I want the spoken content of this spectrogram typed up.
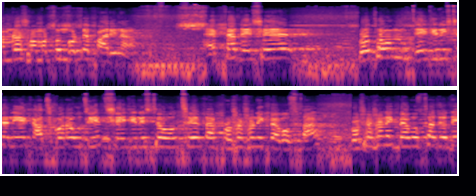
আমরা সমর্থন করতে পারি না। একটা দেশে প্রথম যে জিনিসটা নিয়ে কাজ করা উচিত, সেই জিনিসটা হচ্ছে তার প্রশাসনিক ব্যবস্থা। প্রশাসনিক ব্যবস্থা যদি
